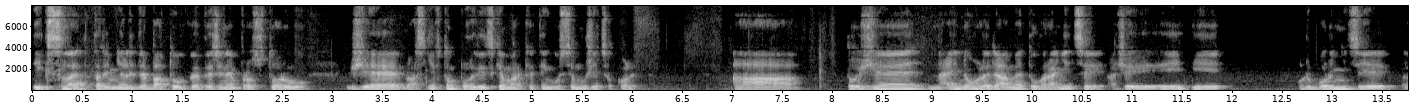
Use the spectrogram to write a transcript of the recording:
x let tady měli debatu ve veřejném prostoru, že vlastně v tom politickém marketingu se může cokoliv. A to, že najednou hledáme tu hranici a že i, i odborníci eh,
